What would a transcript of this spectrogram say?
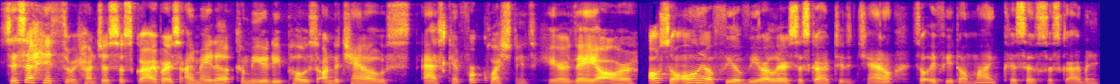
Since I hit 300 subscribers, I made a community post on the channel asking for questions. Here they are. Also, only a few of you are there subscribed to the channel, so if you don't mind, consider subscribing.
